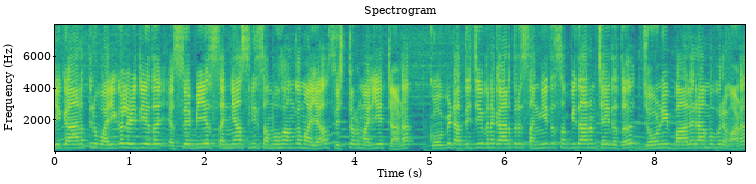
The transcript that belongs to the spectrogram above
ഈ ഗാനത്തിന് വരികൾ എഴുതിയത് എസ് എ ബി എസ് സന്യാസിനി സമൂഹാംഗമായ സിസ്റ്റർ മരിയറ്റാണ്. കോവിഡ് അതിജീവന ഗാനത്തിന് സംഗീത സംവിധാനം ചെയ്തത് ജോണി ബാലരാമപുരമാണ്.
